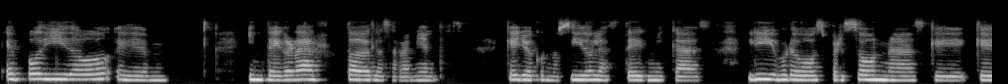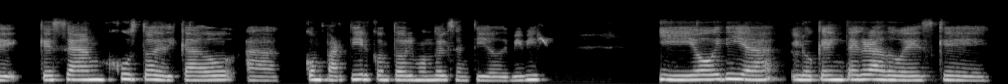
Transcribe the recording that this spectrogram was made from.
he podido em, integrar todas las herramientas que yo he conocido, las técnicas, libros, personas que, que se han justo dedicado a compartir con todo el mundo el sentido de vivir. Y hoy día lo que he integrado es que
